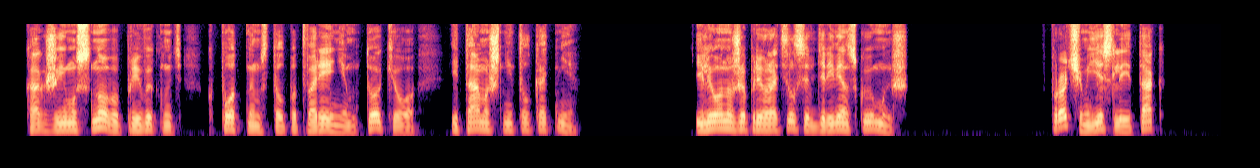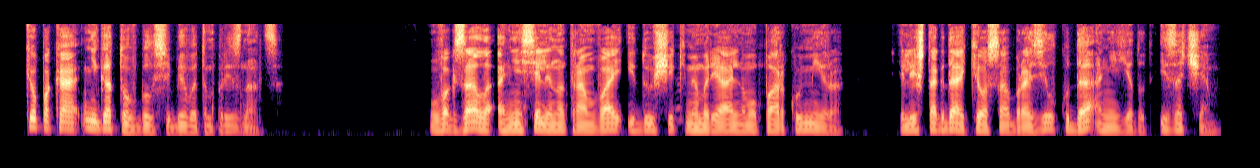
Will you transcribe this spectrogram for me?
Как же ему снова привыкнуть к потным столпотворениям Токио и тамошней толкотне. Или он уже превратился в деревенскую мышь? Впрочем, если и так, Кё пока не готов был себе в этом признаться. У вокзала они сели на трамвай, идущий к мемориальному парку мира, и лишь тогда Кё сообразил, куда они едут и зачем.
